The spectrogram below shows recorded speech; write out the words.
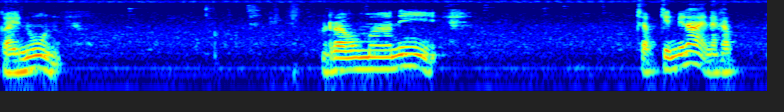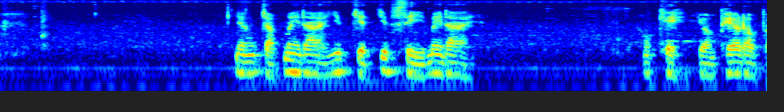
ไปนู่น เรามานี่ จับกินไม่ได้นะครับ ยังจับไม่ได้ยี่สิบเจ็ดยี่สิบสี่ไม่ได้ โอเค ยอมแพ้เราไป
